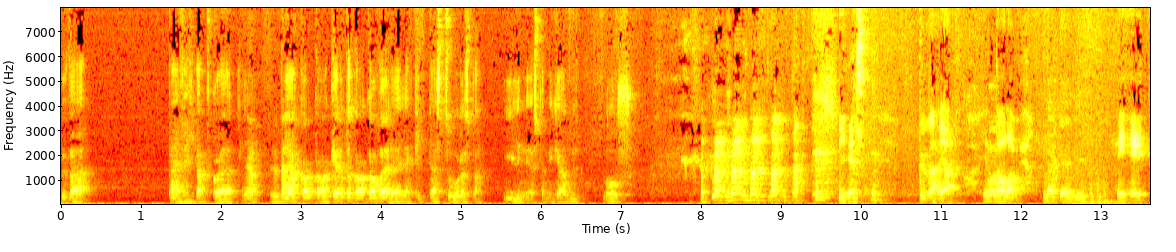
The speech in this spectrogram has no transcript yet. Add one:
hyvää päivän jatkoa. Ja Joo, hyvä. jakakaa, kertokaa kavereillekin tästä suuresta ilmiöstä, mikä on nyt noussut. Yes. Hyvää jatkoa ja No talvea. Näkemiin. Hei hei.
